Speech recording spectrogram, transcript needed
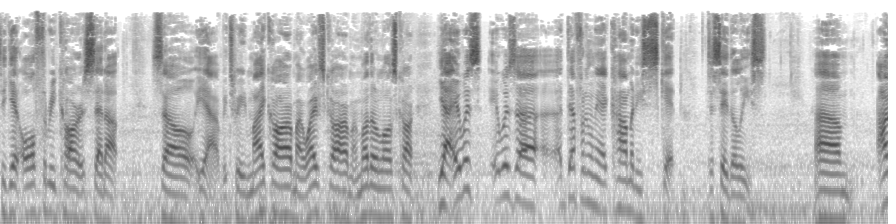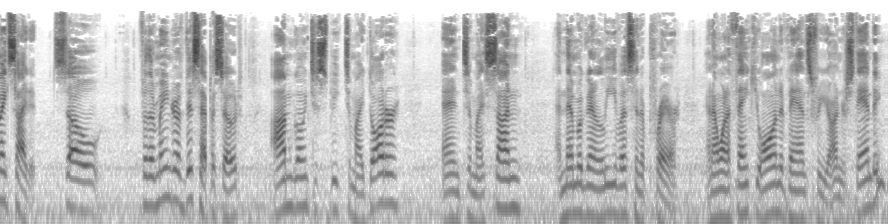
to get all three cars set up. So yeah, between my car, my wife's car, my mother-in-law's car, yeah, it was it was a, a definitely a comedy skit to say the least. Um, I'm excited. So for the remainder of this episode, I'm going to speak to my daughter and to my son, and then we're going to leave us in a prayer. And I want to thank you all in advance for your understanding,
